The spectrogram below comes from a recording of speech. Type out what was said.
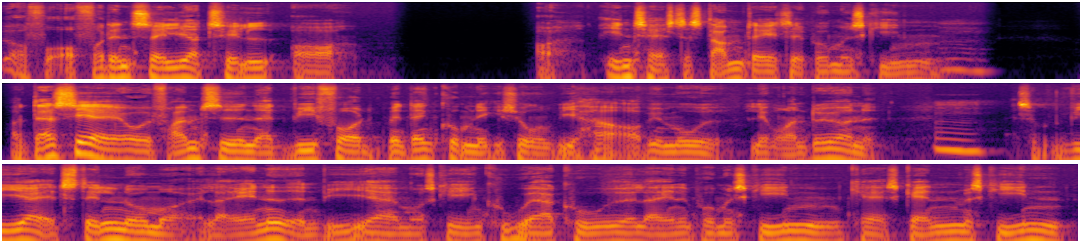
og få, og få den sælger til at, at indtaste stamdata på maskinen. Mm. Og der ser jeg jo i fremtiden, at vi får med den kommunikation, vi har op imod leverandørerne, mm. altså via et stillenummer eller andet, end vi er måske en QR-kode eller andet på maskinen, kan scanne maskinen,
